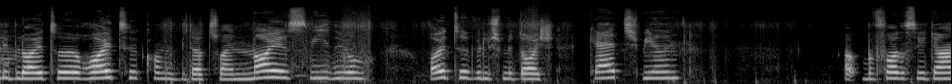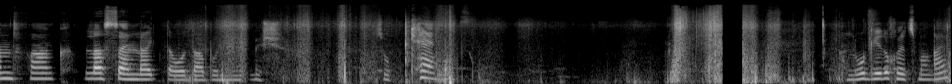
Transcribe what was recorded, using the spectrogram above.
liebe Leute, heute kommen wir wieder zu einem neues Video. Heute will ich mit euch Cat spielen. Bevor das Video anfängt, lasst ein Like da und abonniert mich. So, Cat. Hallo, geh doch jetzt mal rein.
